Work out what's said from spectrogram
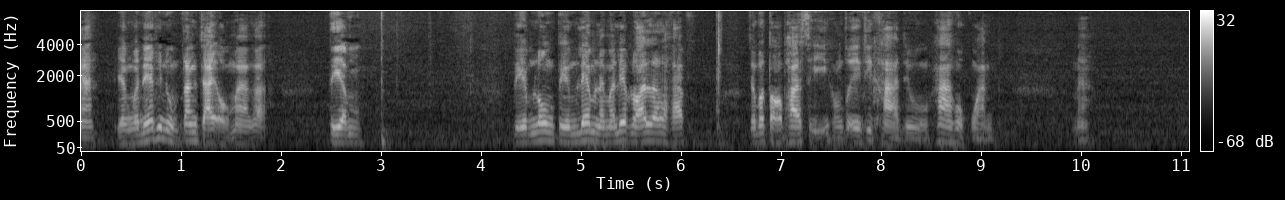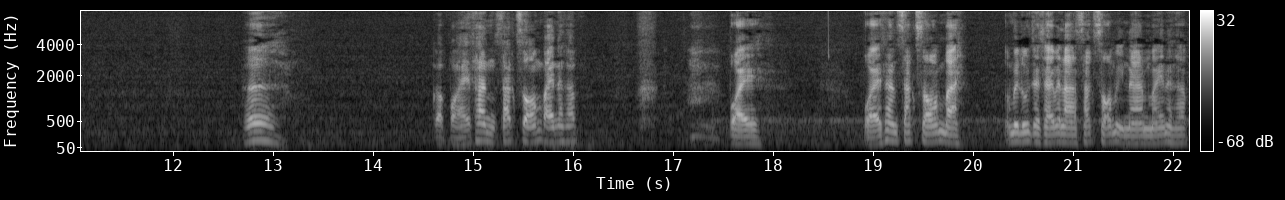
นะอย่างวันนี้พี่หนุ่มตั้งใจออกมาก็ เตรียม เตรียมลงเตรียมเล่มอะไรมาเรียบร้อยแล้วล่ะครับ จะมาต่อภาษีของตัวเองที่ขาดอยู่ห้าหกวันนะเออก็ปล่อยให้ท่านซักซ้อมไปนะครับ ปล่อย ปล่อยให้ท่านซักซ้อมไปก็ไม่รู้จะใช้เวลาซักซ้อมอีกนานไหมนะครับ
